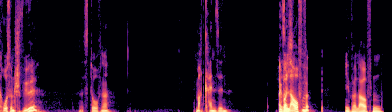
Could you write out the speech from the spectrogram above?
Groß und schwül? Das ist doof, ne? Macht keinen Sinn. Also ich- Überlaufen? ver- Überlaufen.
